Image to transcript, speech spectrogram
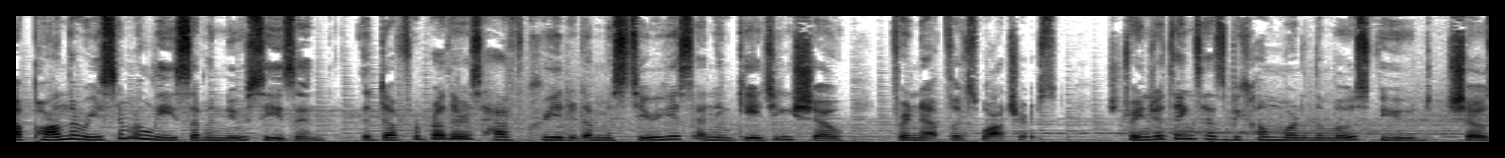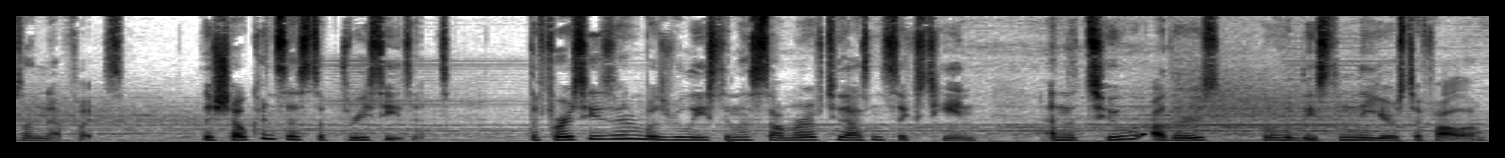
Upon the recent release of a new season, the Duffer Brothers have created a mysterious and engaging show for Netflix watchers. Stranger Things has become one of the most viewed shows on Netflix. The show consists of three seasons. The first season was released in the summer of 2016, and the two others were released in the years to follow.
